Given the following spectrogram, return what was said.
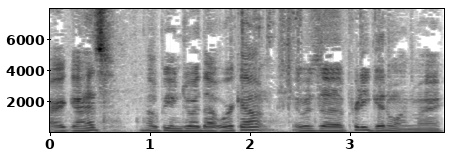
All right, guys. Hope you enjoyed that workout. It was a pretty good one. My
